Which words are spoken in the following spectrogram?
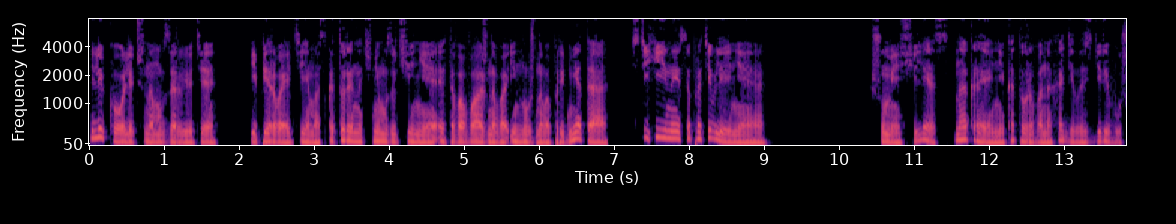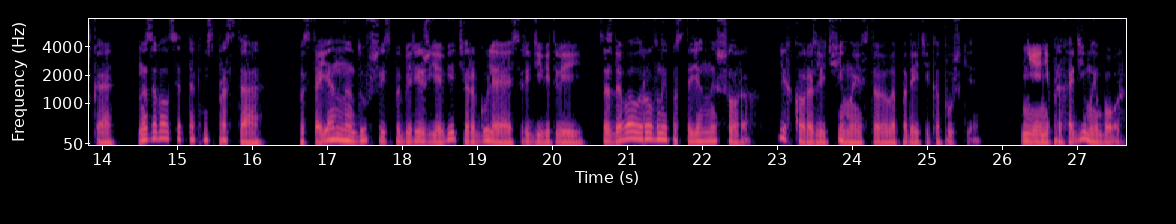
или колледж нам взорвете. И первая тема, с которой начнем изучение этого важного и нужного предмета – стихийные сопротивления. Шумящий лес, на окраине которого находилась деревушка, назывался так неспроста. Постоянно дувший с побережья ветер, гуляя среди ветвей, создавал ровный постоянный шорох легко различимый, стоило подойти к опушке. Не непроходимый бор,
